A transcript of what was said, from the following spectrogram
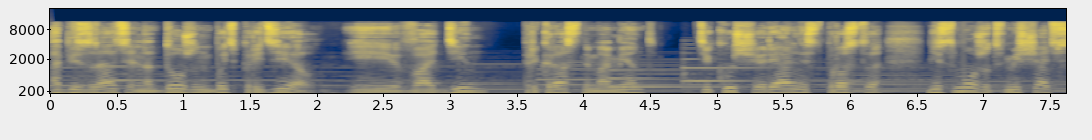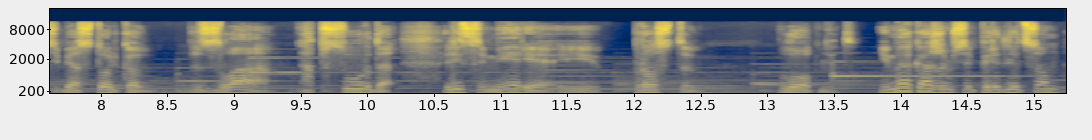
обязательно должен быть предел. И в один прекрасный момент текущая реальность просто не сможет вмещать в себя столько зла, абсурда, лицемерия и просто лопнет. И мы окажемся перед лицом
